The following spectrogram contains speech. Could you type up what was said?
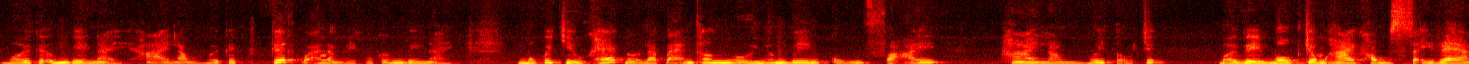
với cái ứng viên này hài lòng với cái kết quả làm việc của cái ứng viên này. Một cái chiều khác nữa là bản thân người nhân viên cũng phải hài lòng với tổ chức. Bởi vì một trong hai không xảy ra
